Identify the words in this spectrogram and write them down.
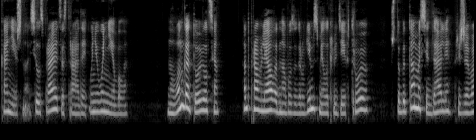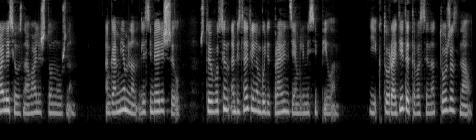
Конечно, сил справиться с Траадой у него не было. Но он готовился, отправлял одного за другим смелых людей в Трою, чтобы там оседали, приживались и узнавали, что нужно. Агамемнон для себя решил, что его сын обязательно будет править землями Сипила. И кто родит этого сына, тоже знал.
